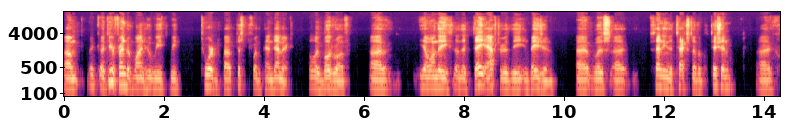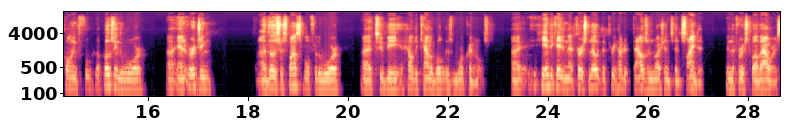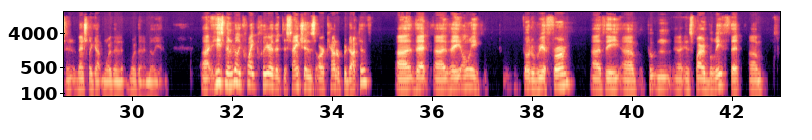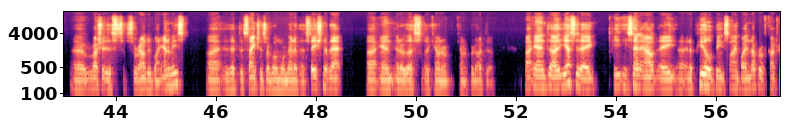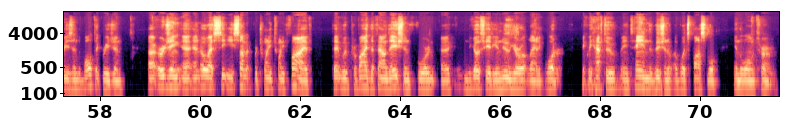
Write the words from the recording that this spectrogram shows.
Um, a, a, dear friend of mine who we, we toured about just before the pandemic, Oleg Bodrov, uh, you know, on the, on the day after the invasion, uh, was uh, sending the text of a petition uh, calling for, opposing the war and urging uh, those responsible for the war uh, to be held accountable as war criminals. Uh, he indicated in that first note that 300,000 Russians had signed it in the first 12 hours and eventually got more than, more than a million. Uh, he's been really quite clear that the sanctions are counterproductive, uh, that uh, they only go to reaffirm the Putin inspired belief that um, Russia is surrounded by enemies uh, that the sanctions are one more manifestation of that uh, and, and are thus uh, counter, counterproductive. and yesterday, he, he, sent out a, an appeal being signed by a number of countries in the Baltic region urging a, an OSCE summit for 2025 that would provide the foundation for uh, negotiating a new Euro Atlantic order. I think we have to maintain the vision of what's possible in the long term.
